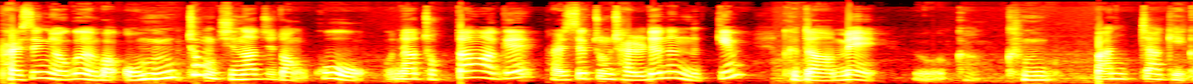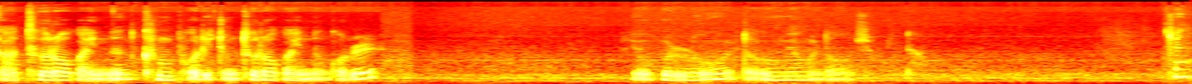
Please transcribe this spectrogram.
발색력은 막 엄청 진하지도 않고 그냥 적당하게 발색 좀 잘 되는 느낌? 그 다음에 약간 금 반짝이가 들어가 있는 금펄이 좀 들어가 있는 거를 이걸로 일단 음영을 넣어줍니다. 짠!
